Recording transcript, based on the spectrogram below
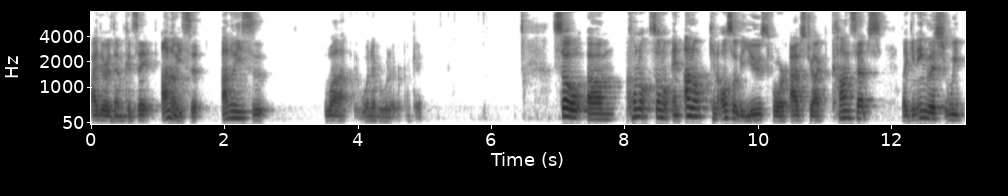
either of them could say ano isu, ano isu wa whatever, whatever. Okay. So, um, kono, sono, and ano can also be used for abstract concepts. Like in English, we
